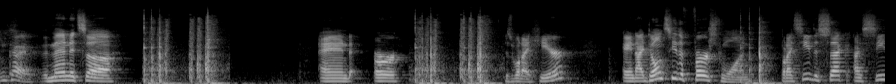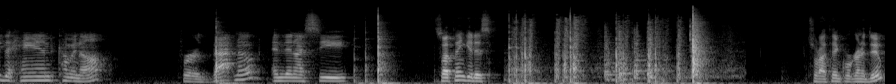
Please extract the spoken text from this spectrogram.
Okay, and then it's uh and er is what I hear, and I don't see the first one, but I see the sec. I see the hand coming up for that note, and then I see. So I think it is. That's what I think we're gonna do.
